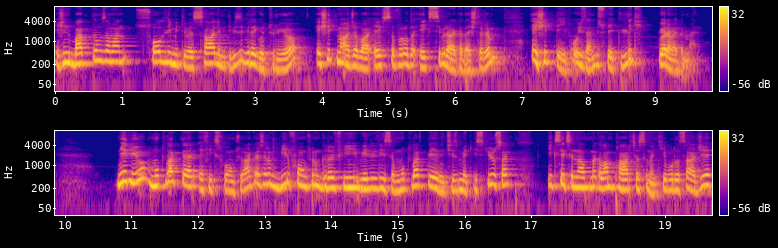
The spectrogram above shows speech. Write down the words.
E şimdi baktığım zaman sol limiti ve sağ limiti bizi 1'e götürüyor. Eşit mi acaba f0 o da eksi 1 arkadaşlarım? Eşit değil. O yüzden bir süreklilik göremedim ben. Ne diyor? Mutlak değer fx fonksiyonu. Arkadaşlarım bir fonksiyonun grafiği verildiyse mutlak değerini çizmek istiyorsak x eksenin altında kalan parçasının ki burada sadece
